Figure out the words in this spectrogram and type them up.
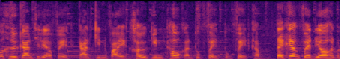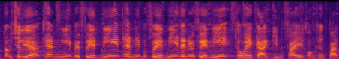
ก็คือการเฉลี่ยเฟสการกินไฟเขาจะกินเท่ากันทุกเฟสทุกเฟสครับแต่เครื่องเฟสเดียวมันต้องเฉลี่ยแท่นนี้ไปเฟสนี้แท่นนี้ไปเฟสนี้แท่นนี้เฟสนี้ทำให้การกินไฟของเครื่องปั่น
